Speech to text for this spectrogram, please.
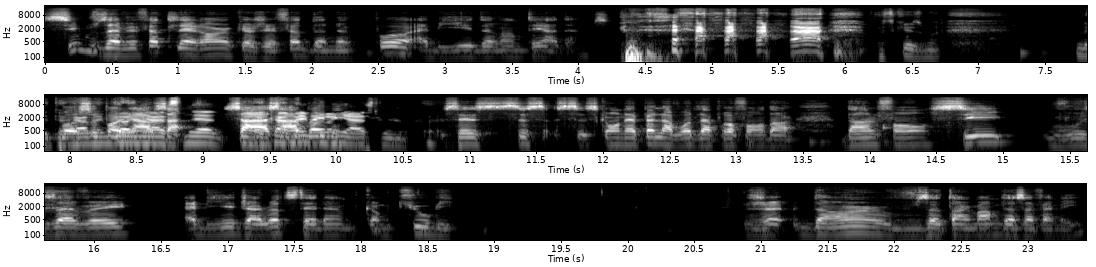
si vous avez fait l'erreur que j'ai faite de ne pas habiller Devante Adams. Excuse-moi. C'est pas grave. Ça, ça, C'est ce qu'on appelle la voie de la profondeur. Dans le fond, si vous avez habillé Jared Stedham comme QB, d'un, vous êtes un membre de sa famille.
